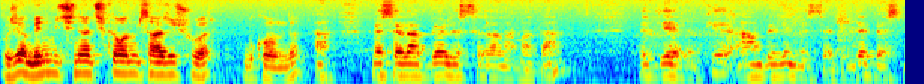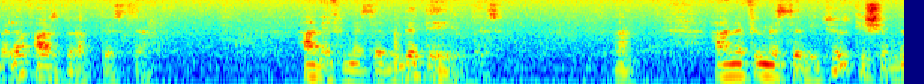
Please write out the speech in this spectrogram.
Hocam benim içinden çıkamadığım sadece şu var bu konuda. Ha, mesela böyle sıralamada e, diyelim ki Hanbeli mezhebinde besmele farzdır abdestte. Hanefi mezhebinde değildir. Ha. Hanefi mezhebi diyor ki şimdi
